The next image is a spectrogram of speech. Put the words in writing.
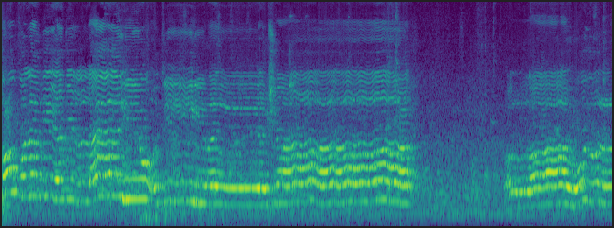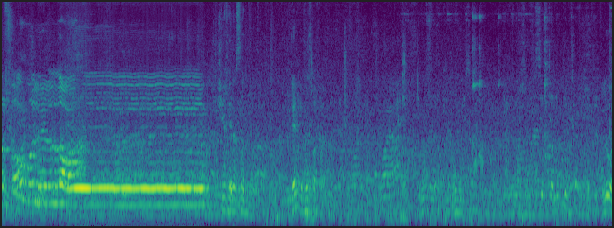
الفضل بيد الله يؤتيه من يشاء. والله ذو الفضل العظيم. شيخي لا تصدق جنب مصطفى. يعني لازم الستة اللي بتدخل اللي هو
